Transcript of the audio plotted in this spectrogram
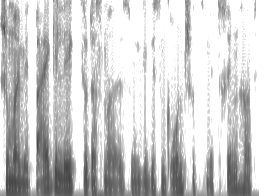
schon mal mit beigelegt, sodass man so einen gewissen Grundschutz mit drin hat,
